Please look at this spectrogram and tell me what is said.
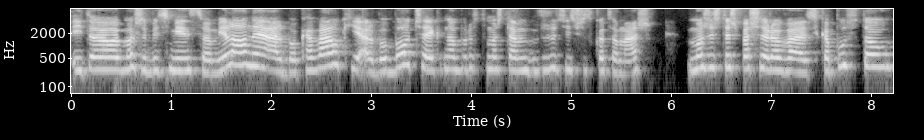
I to może być mięso mielone, albo kawałki, albo boczek. No po prostu możesz tam wrzucić wszystko, co masz. Możesz też faszerować kapustą,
